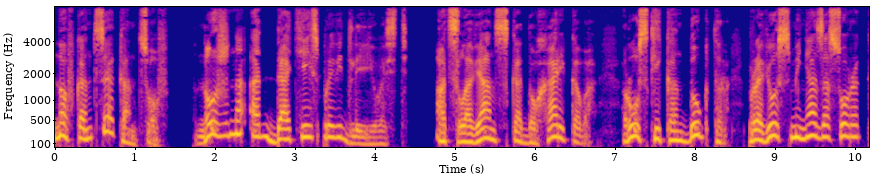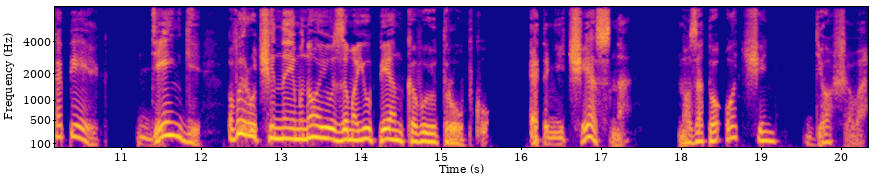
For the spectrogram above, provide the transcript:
Но в конце концов нужно отдать ей справедливость. От Славянска до Харькова русский кондуктор провез меня за сорок копеек. Деньги, вырученные мною за мою пенковую трубку. Это нечестно, но зато очень дешево.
